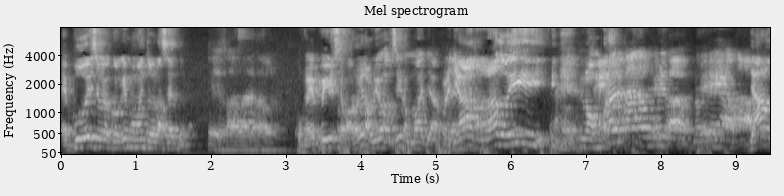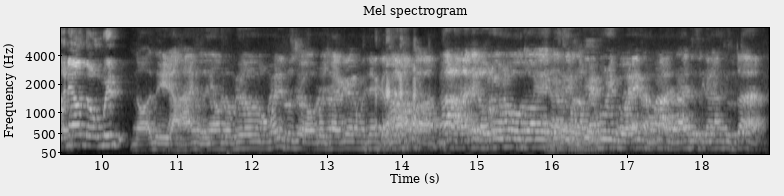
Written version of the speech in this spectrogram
él pudo irse en cualquier momento de la celda. Porque él se paró y la abrió así normal ya. Pero ya, rato ahí. normal. Ya no tenía dónde dormir. No, y y no tenía dónde dormir, entonces voy a aprovechar que me tenía que hacer No, la verdad que lo único que no me gustó es una película incoherente, normal, la gente se queda asustada.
